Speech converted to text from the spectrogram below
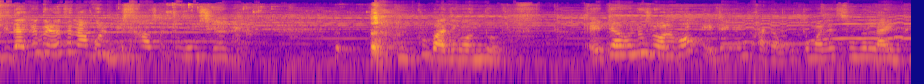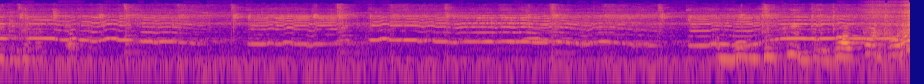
দিদাকে বেরোতে না বলবি হাত একটু মুছে যাবে। খুব বাজে গন্ধ। এটা হলো জল বম এটাকে আমি ফাটাবো। তোমাদের সঙ্গে লাইভ ভিডিও দেখাচ্ছি দেখো। বুক ধরপড় ধরো।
